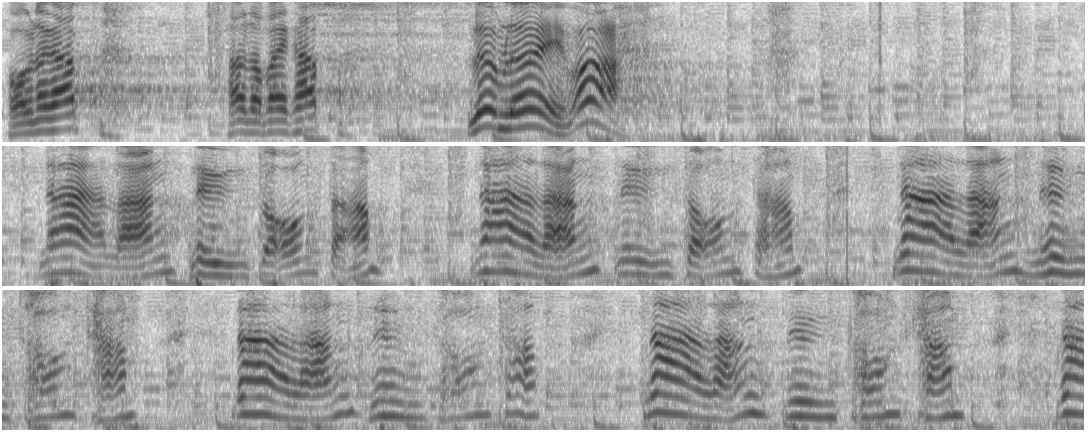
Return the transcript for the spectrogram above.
พร้อมนะครับท่าต่อไปครับ เริ่มเลยมาหน้าหลังหนึ่งสองสาม หน้าหลังหนึ่งสองสามหน้าหลังหนึ่งสองสามหน้าหลังหนึ่งสองสามหน้าหลังหนึ่งสองสามหน้า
